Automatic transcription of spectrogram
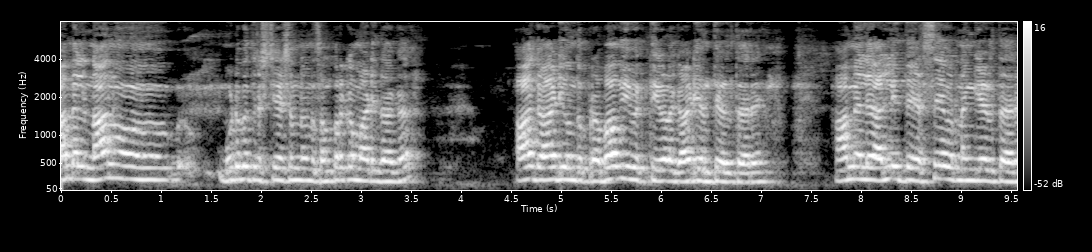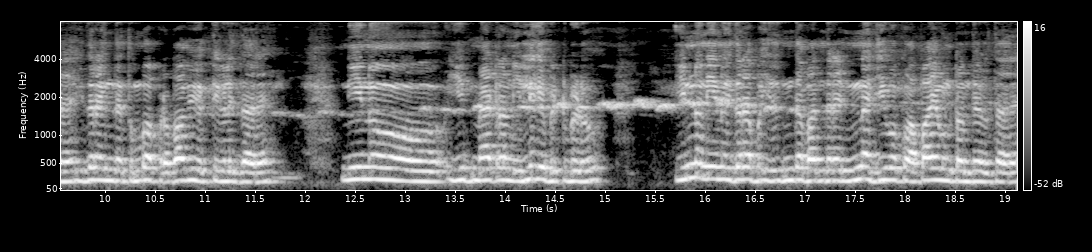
ಆಮೇಲೆ ನಾನು ಮೂಡುಬಿದ್ರೆ ಸ್ಟೇಷನನ್ನು ಸಂಪರ್ಕ ಮಾಡಿದಾಗ ಆ ಗಾಡಿ ಒಂದು ಪ್ರಭಾವಿ ವ್ಯಕ್ತಿಗಳ ಗಾಡಿ ಅಂತ ಹೇಳ್ತಾರೆ. ಆಮೇಲೆ ಅಲ್ಲಿದ್ದ ಎಸ್ ಐ ಅವರು ನನಗೆ ಹೇಳ್ತಾರೆ, ಇದರ ಹಿಂದೆ ತುಂಬ ಪ್ರಭಾವಿ ವ್ಯಕ್ತಿಗಳಿದ್ದಾರೆ. ನೀನು ಈ ಮ್ಯಾಟ್ರನ್ನು ಇಲ್ಲಿಗೆ ಬಿಟ್ಟುಬಿಡು ಇನ್ನು ನೀನು ಇದರ ಹಿಂದೆ ಬಂದರೆ ನಿನ್ನ ಜೀವಕ್ಕೂ ಅಪಾಯ ಉಂಟು ಅಂತ ಹೇಳ್ತಾರೆ.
